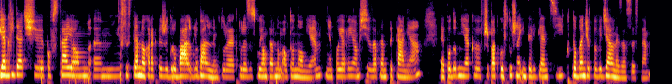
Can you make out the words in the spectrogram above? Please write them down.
Jak widać, e, powstają systemy o charakterze globalnym, które, które zyskują pewną autonomię. Pojawiają się zatem pytania, e, podobnie jak w przypadku sztucznej inteligencji, kto będzie odpowiedzialny za system,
